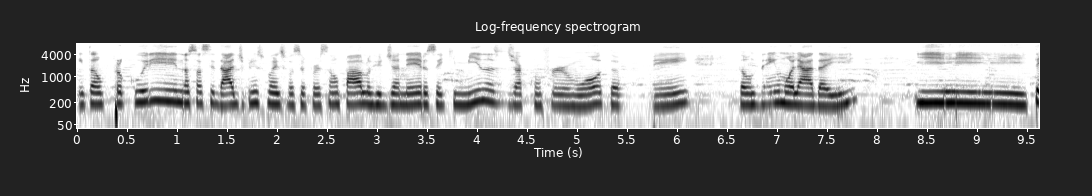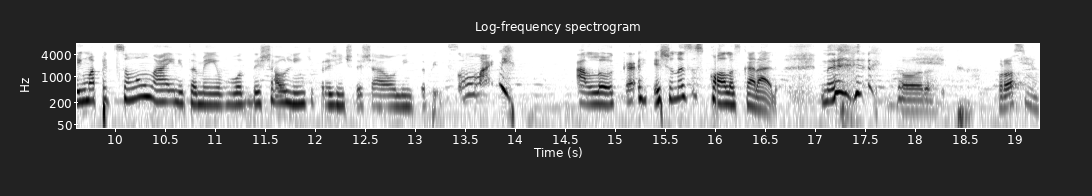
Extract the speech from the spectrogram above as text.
Então procure na sua cidade, principalmente se você for São Paulo, Rio de Janeiro, sei que Minas já confirmou também. Então deem uma olhada aí. E tem uma petição online também. Eu vou deixar o link pra gente deixar o link da petição online. A louca. Eixo nas escolas, caralho. Né? Da hora. Próximo?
